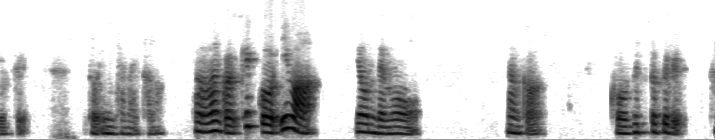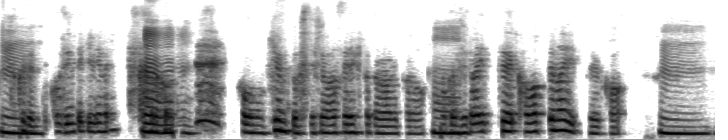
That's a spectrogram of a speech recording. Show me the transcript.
ていくといいんじゃないかな。ただなんか結構今読んでも、なんかこうグッとくる、うん。くるって個人的にね、うんうんうん。こうキュンとしてしまうセリフとかがあるから、あーなんか時代って変わってないというか、うん。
